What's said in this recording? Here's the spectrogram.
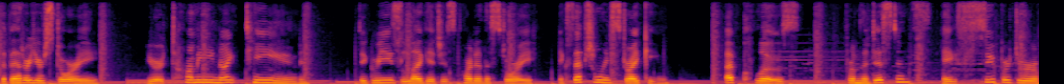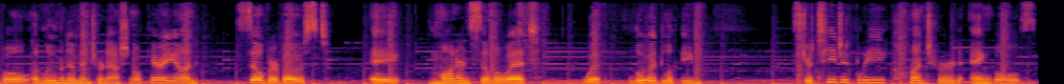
the better your story. Your Tumi 19 degrees luggage is part of the story, exceptionally striking. Up close, from the distance, a super durable aluminum international carry on, silver boast, a modern silhouette with fluid looking, strategically contoured angles.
